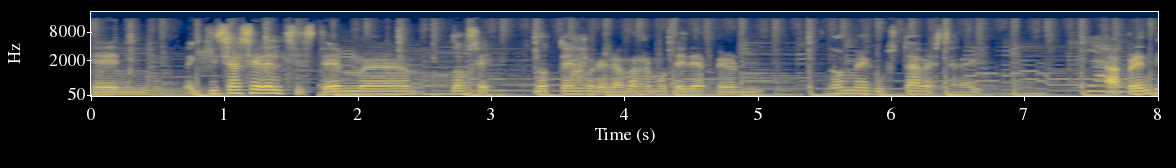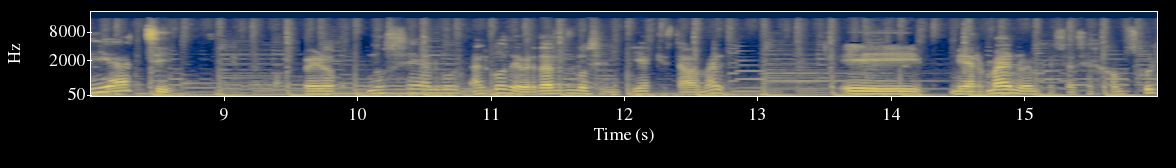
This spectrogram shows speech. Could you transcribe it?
En, quizás era el sistema, no sé, no tengo ni la más remota idea, pero no me gustaba estar ahí. Aprendía, sí, pero no sé, algo, algo de verdad lo sentía que estaba mal. Y mi hermano empezó a hacer homeschool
